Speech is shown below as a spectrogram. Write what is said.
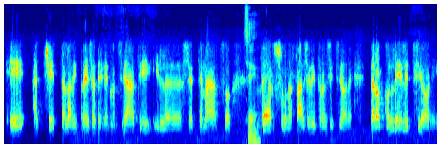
e accetta la ripresa dei negoziati il 7 marzo sì. verso una fase di transizione. Però con le elezioni,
